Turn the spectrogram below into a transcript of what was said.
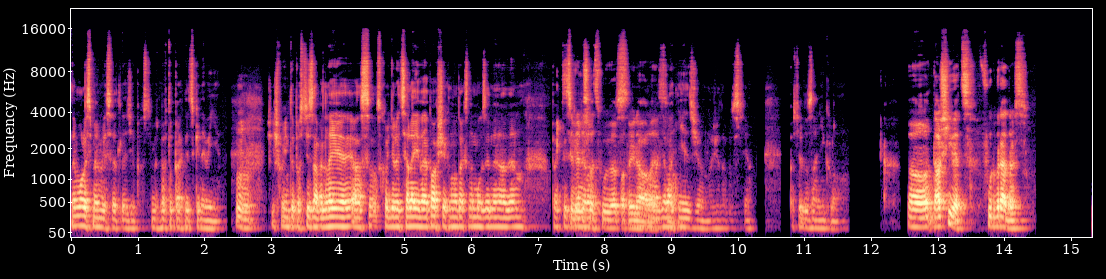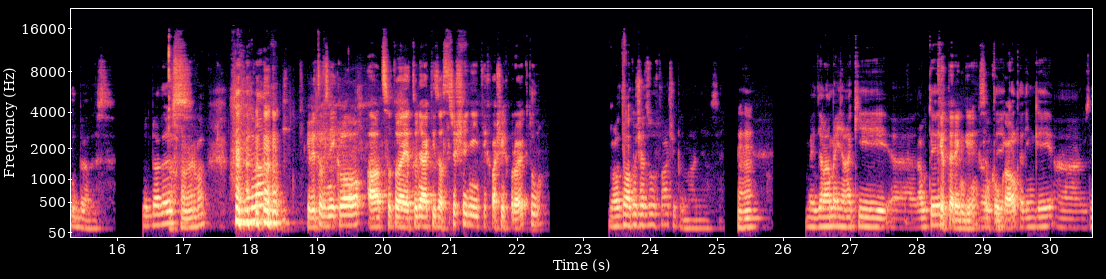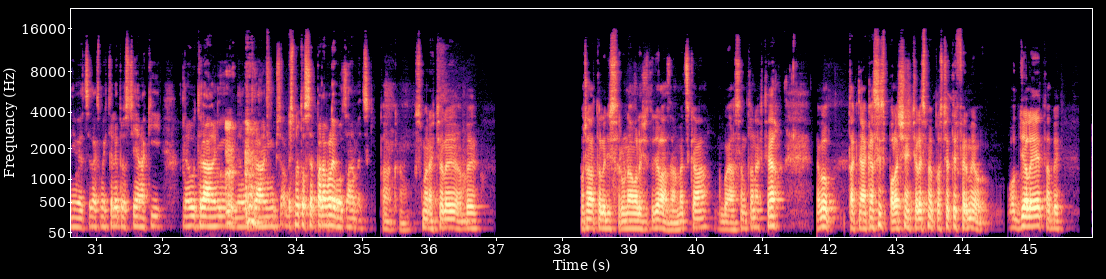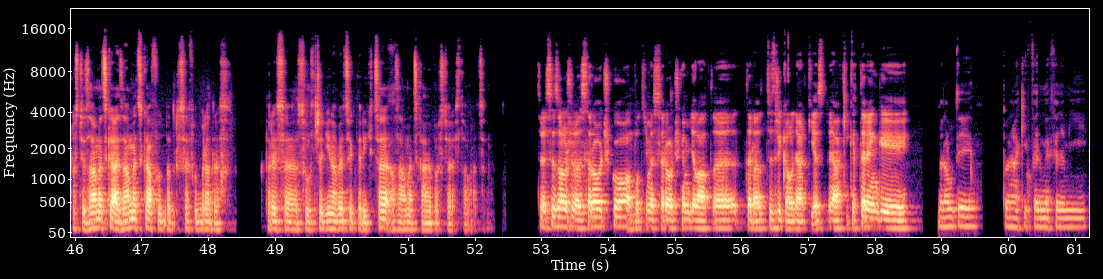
nemohli jsme jim vysvětlit, že prostě my jsme v to prakticky nevinni. Mhm. Když oni to prostě zavedli a schodili celý web a všechno, tak jsme nemohli ze dne na den Si prakticky vymyslet svůj web a tak dále. no, dělat nic, že jo, takže to prostě, prostě to zaniklo. Uh, další věc. Food Brothers. Food Brothers. Food Brothers. dva? Kdy to vzniklo a co to je? Je to nějaký zastřešení těch vašich projektů? Bylo to na tu čerstvou sváči primárně asi. Mhm. My děláme i nějaký uh, routy, Cateringy, jsem routy, koukal. cateringy a různé věci, tak jsme chtěli prostě nějaký neutrální, neutrální, aby jsme to separovali od zámecký. Tak, no. Jsme nechtěli, aby pořád to lidi srovnávali, že to dělá zámecká, nebo já jsem to nechtěl, nebo tak nějak asi společně chtěli jsme prostě ty firmy oddělit, aby prostě zámecká je zámecká, Food Brothers je Food Brothers, který se soustředí na věci, které chce a zámecká je prostě restaurace. Tedy jste založili SROčko a pod tím SROčkem děláte, teda ty jsi říkal nějaký, nějaký cateringy, Routy pro nějaké firmy, firmní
